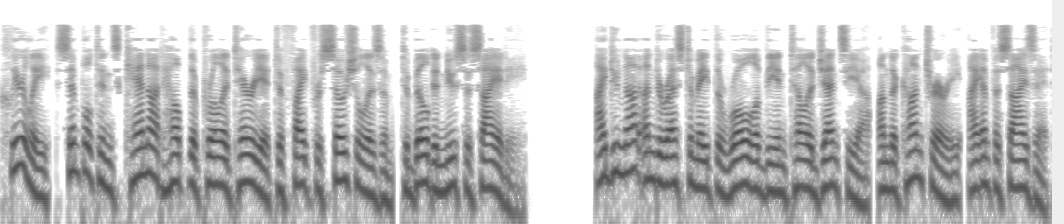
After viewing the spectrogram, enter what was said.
Clearly, simpletons cannot help the proletariat to fight for socialism, to build a new society. I do not underestimate the role of the intelligentsia, on the contrary, I emphasize it.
